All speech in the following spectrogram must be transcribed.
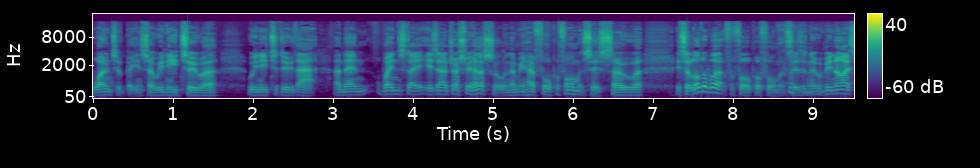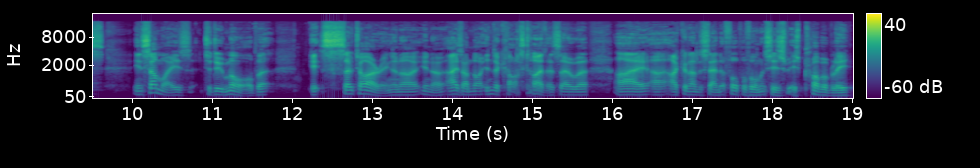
won't have been. So we need to uh, we need to do that. And then Wednesday is our dress rehearsal, and then we have four performances. So uh, it's a lot of work for four performances, and it would be nice in some ways to do more, but it's so tiring, and I, you know, as I'm not in the cast either, so uh, I uh, I can understand that four performances is probably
